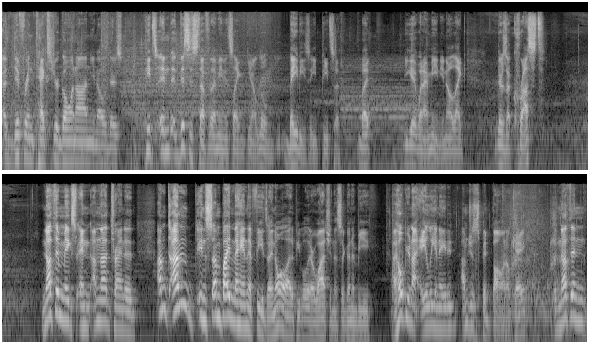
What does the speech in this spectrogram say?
a different texture going on. You know, there's pizza, and this is stuff that I mean, it's like, you know, little babies eat pizza. But you get what I mean, you know, like there's a crust. Nothing makes, and I'm not trying to, I'm, I'm in some biting the hand that feeds. I know a lot of people that are watching this are to be, I hope you're not alienated. I'm just spitballing, okay? But nothing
